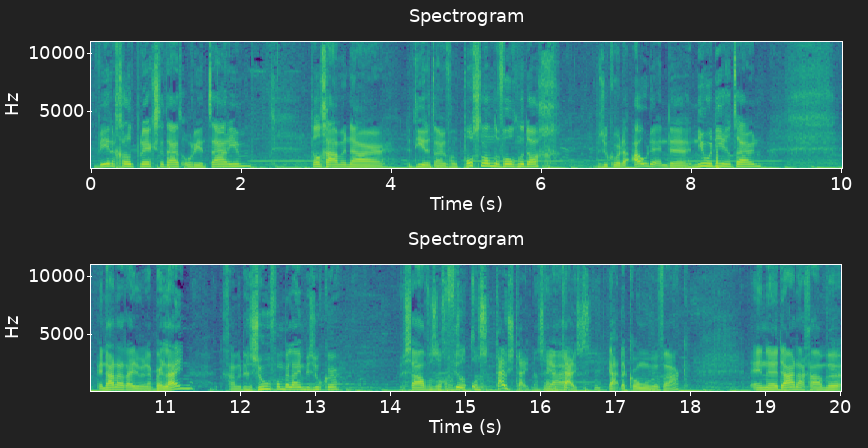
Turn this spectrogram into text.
Weer een groot project staat uit, Orientarium. Dan gaan we naar de dierentuin van Poznan de volgende dag. Bezoeken we de oude en de nieuwe dierentuin. En daarna rijden we naar Berlijn. Dan gaan we de zoo van Berlijn bezoeken. We s'avonds nog onze, veel... Onze thuistijd, dan zijn ja, we thuis. Ja, daar komen we vaak. En uh, daarna gaan we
